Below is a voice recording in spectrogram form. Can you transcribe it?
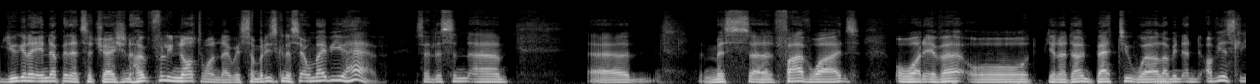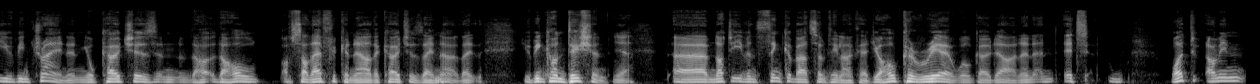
you're going to end up in that situation. Hopefully, not one day where somebody's going to say, "Well, maybe you have." So, listen, um, uh, miss uh, five wides or whatever, or you know, don't bat too well. I mean, and obviously, you've been trained, and your coaches and the, the whole of South Africa now, the coaches they know, they, you've been conditioned Yeah. uh, not to even think about something like that. Your whole career will go down, and and it's what I mean.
